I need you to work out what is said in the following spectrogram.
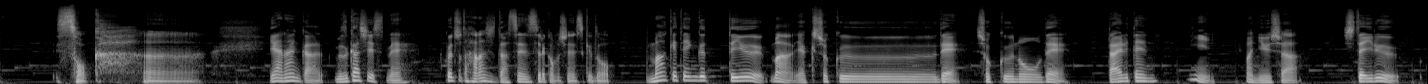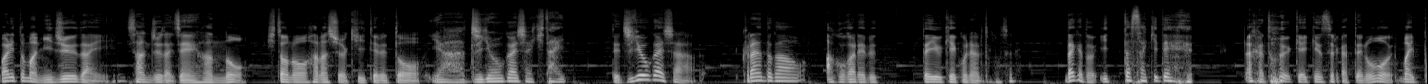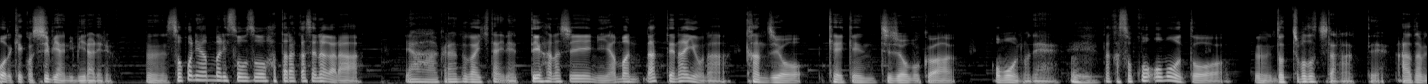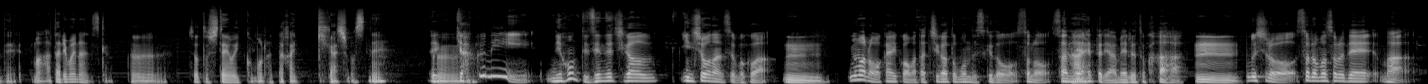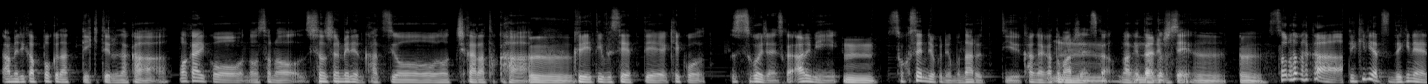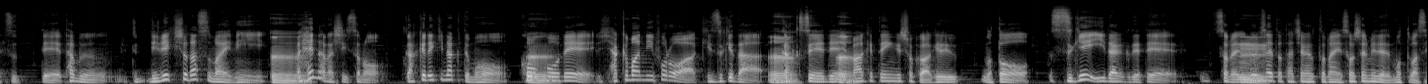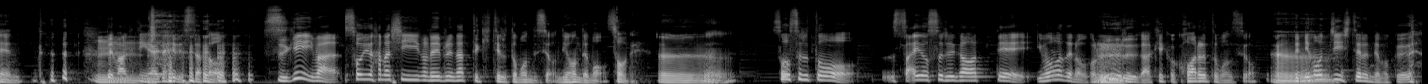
そうか。うん。いやなんか難しいですね。これちょっと話脱線するかもしれないですけどマーケティングっていうまあ役職で職能で代理店にまあ入社している割とまあ20代30代前半の人の話を聞いてるといやー事業会社行きたいって事業会社クライアント側を憧れるっっていう傾向にあると思うんですよね。だけど行った先で なんかどういう経験するかっていうのも、まあ、一方で結構シビアに見られる、うん、そこにあんまり想像を働かせながらいやークライアントが行きたいねっていう話にあんまなってないような感じを経験値上僕は思うのでうんなんかそこ思うと、うん、どっちもどっちだなって改めてまあ当たり前なんですけど、うん、ちょっと視点を一個もらった気がしますね。で、うん。逆に日本って全然違う印象なんですよ僕は。うん、今の若い子はまた違うと思うんですけどその3年入ったり辞めるとか、うん、むしろそれもそれでまあアメリカっぽくなってきてる中若い子のそのソーシャルメディアの活用の力とか、うん、クリエイティブ性って結構すごいじゃないですか。ある意味うん、即戦力にもなるっていう考え方もあるじゃないですか、マーケターとして、うん、うん、その中できるやつできないやつって多分履歴書出す前に、うん。まあ変な話その学歴なくても高校で100万人フォロワー築けたうん。学生でうん。マーケティング職を上げるのとすげえいい大学出てそれウうん。ェブサイト立ち上がることないソーシャルメディアで持ってませんうん。でマーケティングやりたいですだと。すげえ今そういう話のレベルになってきてると思うんですよ日本でも。そうね。うん、うん。そうすると採用する側って今までのこのルールが結構壊れると思うんですよ。うん。で日本人してるんで僕。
